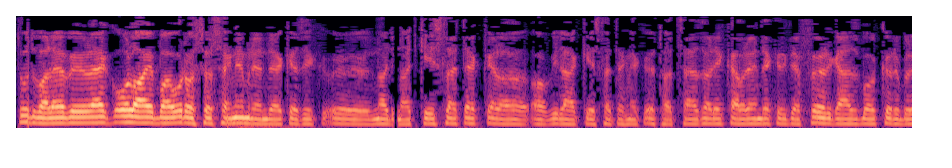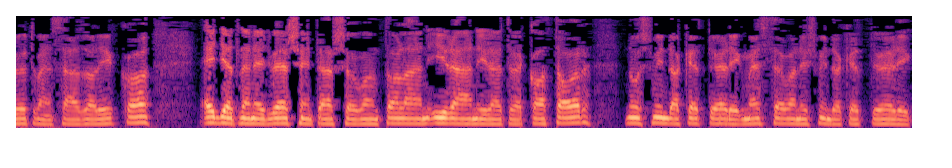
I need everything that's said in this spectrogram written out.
Tudva levőleg olajba Oroszország nem rendelkezik nagy-nagy készletekkel, a, a világkészleteknek 5-6 ával rendelkezik, de földgázból kb. 50% kal Egyetlen egy versenytársa van talán Irán, illetve Katar. Nos, mind a kettő elég messze van, és mind a kettő elég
